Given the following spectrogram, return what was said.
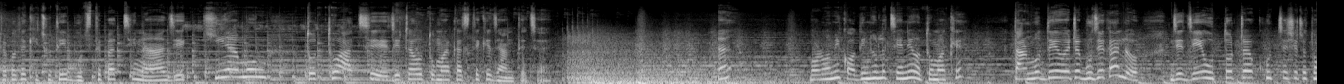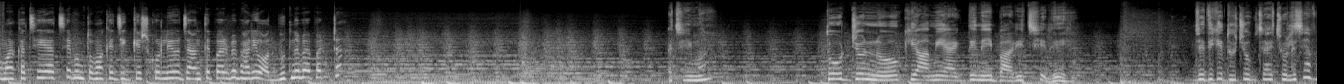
একটা কথা কিছুতেই বুঝতে পারছি না যে কি এমন তথ্য আছে যেটা ও তোমার কাছ থেকে জানতে চায়। হ্যাঁ? বড় আমি কদিন হলো চেনেও তোমাকে। তার মধ্যেও এটা বুঝে গেল যে যে উত্তরটা খুঁজছে সেটা তোমার কাছেই আছে এবং তোমাকে জিজ্ঞেস করলেও জানতে পারবে ভারী অদ্ভুত না ব্যাপারটা? আচ্ছা ইমন, তোর জন্য কি আমি একদিন এই বাড়ি ছেড়ে যেদিকে দু যায় চলে যাব?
